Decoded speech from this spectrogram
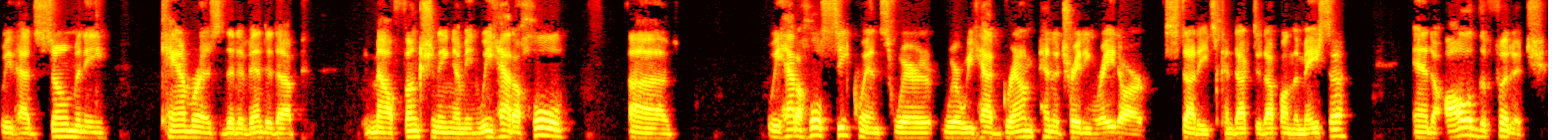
We've had so many cameras that have ended up malfunctioning. I mean, we had a whole uh, we had a whole sequence where where we had ground penetrating radar studies conducted up on the mesa, and all of the footage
